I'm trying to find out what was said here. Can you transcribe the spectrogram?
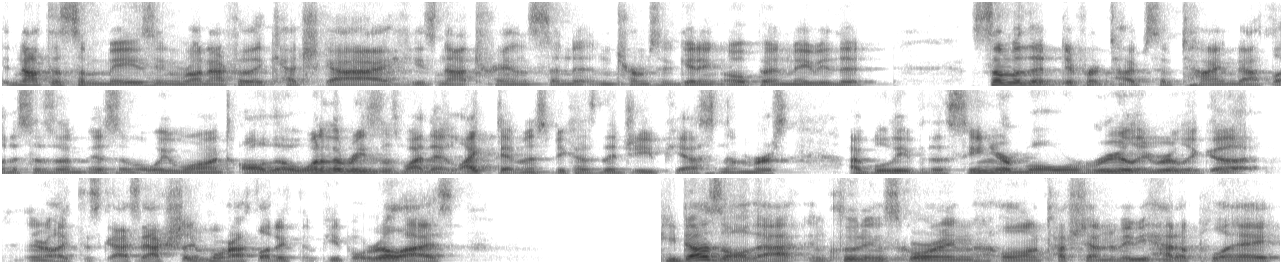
not this amazing run after the catch guy. He's not transcendent in terms of getting open. Maybe that some of the different types of timed athleticism isn't what we want. Although one of the reasons why they liked him is because the GPS numbers, I believe, at the Senior Bowl were really, really good. And they're like, this guy's actually more athletic than people realize he does all that, including scoring a long touchdown, and maybe had a play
